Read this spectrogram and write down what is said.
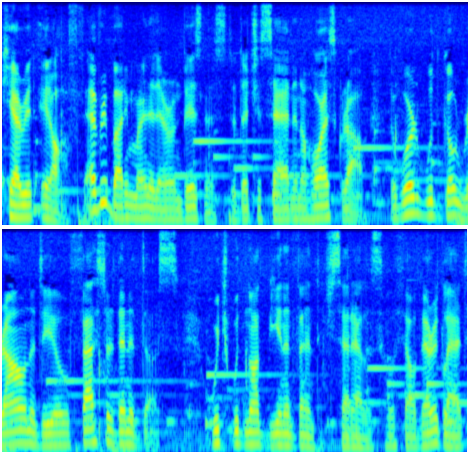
carried it off. Everybody minded their own business, the Duchess said in a hoarse growl. The word would go round a deal faster than it does, which would not be an advantage, said Alice, who felt very glad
